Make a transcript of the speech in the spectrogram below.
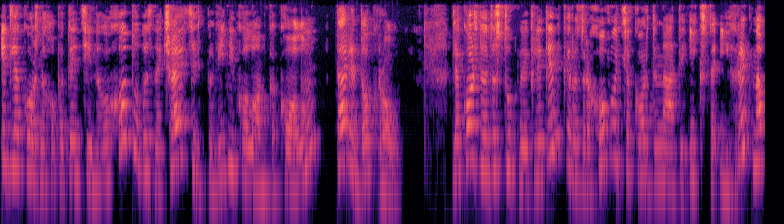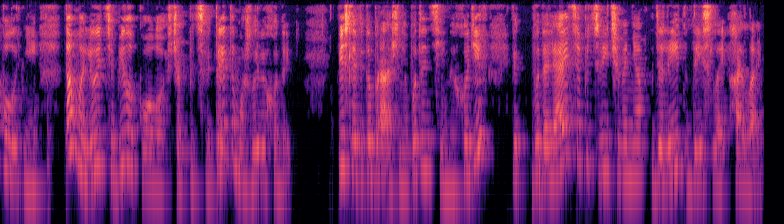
і для кожного потенційного ходу визначаються відповідні колонка Column та рядок Row. Для кожної доступної клітинки розраховуються координати X та Y на полотні та малюється біле коло, щоб підсвітити можливі ходи. Після відображення потенційних ходів видаляється підсвічування Delete this highlight.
